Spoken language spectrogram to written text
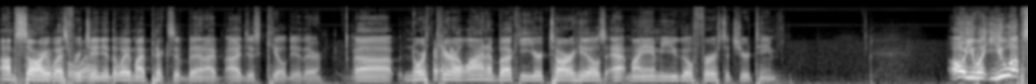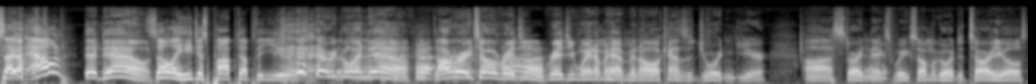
I'm sorry, West Virginia. The way my picks have been, I, I just killed you there. Uh, North Carolina, Bucky, your Tar Heels at Miami. You go first. It's your team. Oh, you went you upside down? They're down. Sully, he just popped up the U. We're going down. I already told Reggie Ah. Reggie Wayne I'm gonna have him in all kinds of Jordan gear uh, starting next week. So I'm gonna go with the Tar Heels.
